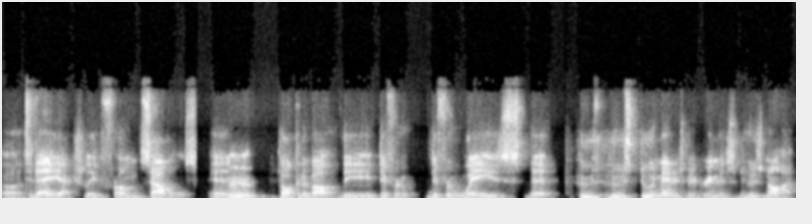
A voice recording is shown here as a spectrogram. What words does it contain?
uh, today, actually, from Savills, and mm. talking about the different different ways that who's who's doing management agreements and who's not,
